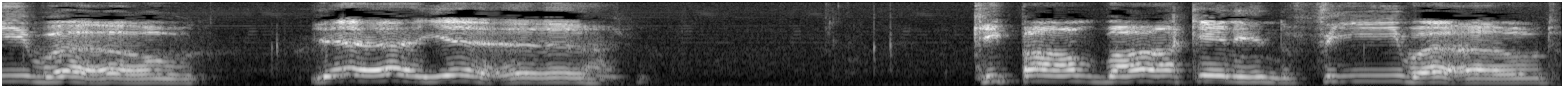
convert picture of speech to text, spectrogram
world. Yeah, yeah. Keep on walking in the free world.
